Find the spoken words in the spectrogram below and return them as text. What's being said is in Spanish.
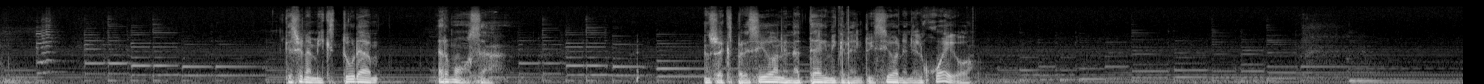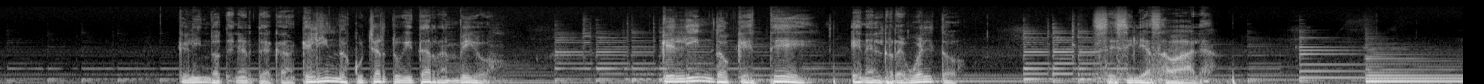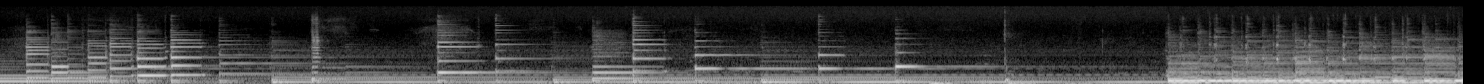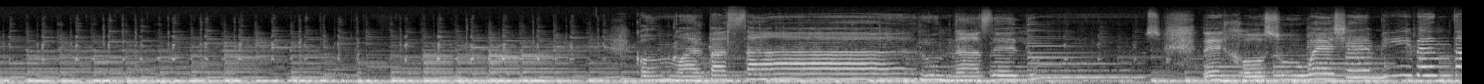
que es una mixtura hermosa en su expresión, en la técnica, en la intuición, en el juego. Qué lindo tenerte acá, qué lindo escuchar tu guitarra en vivo. Qué lindo que esté en el revuelto Cecilia Zavala. Su huella mi ventana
